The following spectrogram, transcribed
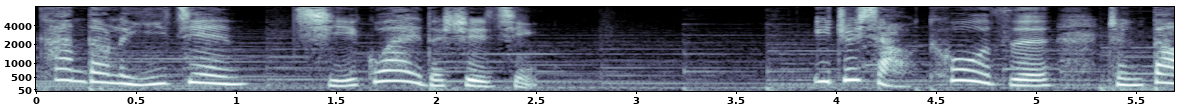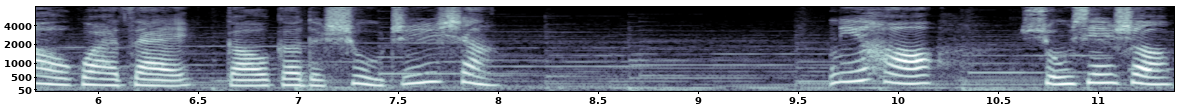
看到了一件奇怪的事情：一只小兔子正倒挂在高高的树枝上。“你好，熊先生。”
